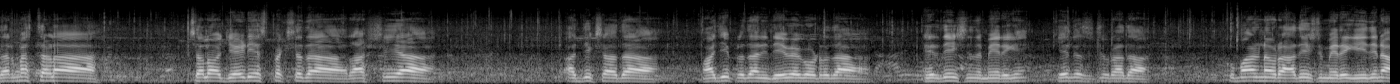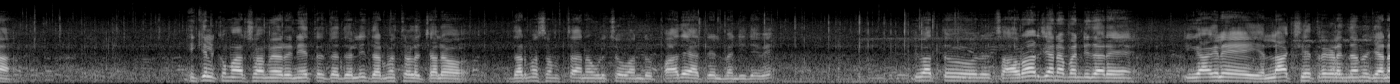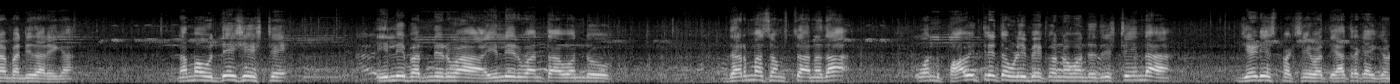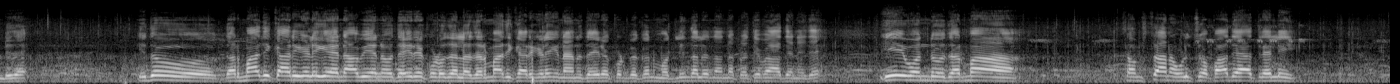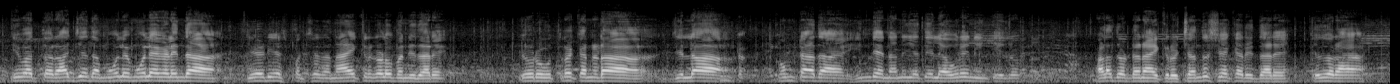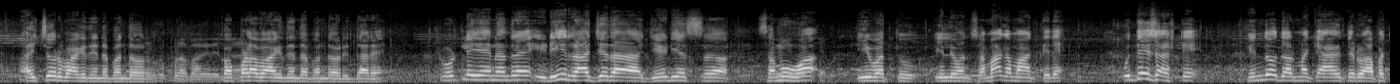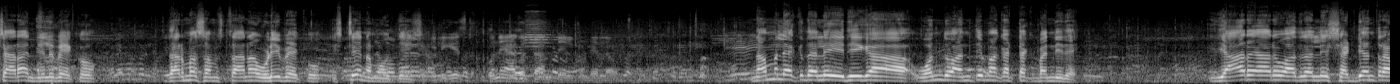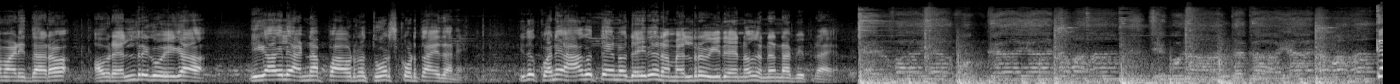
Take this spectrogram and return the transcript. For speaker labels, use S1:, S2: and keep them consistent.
S1: ಧರ್ಮಸ್ಥಳ ಚಲೋ J D S ಪಕ್ಷದ ರಾಷ್ಟ್ರೀಯ ಅಧ್ಯಕ್ಷರಾದ ಮಾಜಿ ಪ್ರಧಾನಿ ದೇವೇಗೌಡರದ ನಿರ್ದೇಶನದ ಮೇರೆಗೆ ಕೇಂದ್ರ ಸಚಿವರಾದ ಕುಮಾರಣ್ಣವರ ಆದೇಶದ ಮೇರೆಗೆ ಈ ದಿನ ನಿಖಿಲ್ ಕುಮಾರಸ್ವಾಮಿ ಅವರ ನೇತೃತ್ವದಲ್ಲಿ ಧರ್ಮಸ್ಥಳ ಚಲೋ ಧರ್ಮ ಸಂಸ್ಥಾನ ಉಳಿಸುವ ಒಂದು ಪಾದಯಾತ್ರೆಯಲ್ಲಿ ಬಂದಿದ್ದೇವೆ. ಇವತ್ತು ಸಾವಿರಾರು ಜನ ಬಂದಿದ್ದಾರೆ. ಈಗಾಗಲೇ ಎಲ್ಲ ಕ್ಷೇತ್ರಗಳಿಂದನೂ ಜನ ಬಂದಿದ್ದಾರೆ ಈಗ. ನಮ್ಮ ಉದ್ದೇಶ ಇಷ್ಟೇ. ಇಲ್ಲಿ ಬಂದಿರುವ ಇಲ್ಲಿರುವಂಥ ಒಂದು ಧರ್ಮ ಸಂಸ್ಥಾನದ ಒಂದು ಪಾವಿತ್ರ್ಯತೆ ಉಳಿಬೇಕು ಅನ್ನೋ ಒಂದು ದೃಷ್ಟಿಯಿಂದ ಜೆ ಡಿ ಎಸ್ ಪಕ್ಷ ಇವತ್ತು ಯಾತ್ರೆ ಕೈಗೊಂಡಿದೆ. ಇದು ಧರ್ಮಾಧಿಕಾರಿಗಳಿಗೆ ನಾವೇನು ಧೈರ್ಯ ಕೊಡೋದಲ್ಲ, ಧರ್ಮಾಧಿಕಾರಿಗಳಿಗೆ ನಾನು ಧೈರ್ಯ ಕೊಡಬೇಕು ಅನ್ನೋ ಮೊದಲಿಂದಲೂ ನನ್ನ ಪ್ರತಿಪಾದನೆ ಇದೆ ಈ ಒಂದು ಧರ್ಮ ಸಂಸ್ಥಾನ ಉಳಿಸುವ ಪಾದಯಾತ್ರೆಯಲ್ಲಿ ಇವತ್ತು ರಾಜ್ಯದ ಮೂಲೆ ಮೂಲೆಗಳಿಂದ ಜೆ ಡಿ ಎಸ್ ಪಕ್ಷದ ನಾಯಕರುಗಳು ಬಂದಿದ್ದಾರೆ. ಇವರು ಉತ್ತರ ಕನ್ನಡ ಜಿಲ್ಲಾ ಕುಮಟಾದ ಹಿಂದೆ ನನ್ನ ಜೊತೆಯಲ್ಲಿ ಅವರೇ ನಿಂತಿದ್ದರು ಭಾಳ ದೊಡ್ಡ ನಾಯಕರು. ಚಂದ್ರಶೇಖರ್ ಇದ್ದಾರೆ. ಇದು ರಾಯಚೂರು ಭಾಗದಿಂದ ಬಂದವರು. ಕೊಪ್ಪಳ ಭಾಗದಿಂದ. ಬಂದವರಿದ್ದಾರೆ. ಟೋಟ್ಲಿ ಏನಂದರೆ ಇಡೀ ರಾಜ್ಯದ ಜೆ ಡಿ ಎಸ್ ಸಮೂಹ ಇವತ್ತು ಇಲ್ಲಿ ಒಂದು ಸಮಾಗಮ ಆಗ್ತಿದೆ. ಉದ್ದೇಶ ಅಷ್ಟೇ. ಹಿಂದೂ ಧರ್ಮಕ್ಕೆ ಆಗುತ್ತಿರುವ ಅಪಚಾರ ನಿಲ್ಲಬೇಕು. ಧರ್ಮ ಸಂಸ್ಥಾನ ಉಳಿಬೇಕು. ಇಷ್ಟೇ ನಮ್ಮ ಉದ್ದೇಶ. ನಮ್ಮ ಲೆಕ್ಕದಲ್ಲಿ ಇದೀಗ ಒಂದು ಅಂತಿಮ ಘಟ್ಟಕ್ಕೆ ಬಂದಿದೆ. ಯಾರ್ಯಾರು ಅದರಲ್ಲಿ ಷಡ್ಯಂತ್ರ ಮಾಡಿದ್ದಾರೋ ಅವರೆಲ್ಲರಿಗೂ ಈಗ, ಈಗಾಗಲೇ ಅಣ್ಣಪ್ಪ ಅವ್ರನ್ನ ತೋರಿಸ್ಕೊಡ್ತಾ ಇದ್ದಾನೆ. ಇದು ಕೊನೆ ಆಗುತ್ತೆ ಅನ್ನೋ ಧೈರ್ಯ ನಮ್ಮೆಲ್ಲರಿಗೂ ಇದೆ ಅನ್ನೋದು ನನ್ನ ಅಭಿಪ್ರಾಯ.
